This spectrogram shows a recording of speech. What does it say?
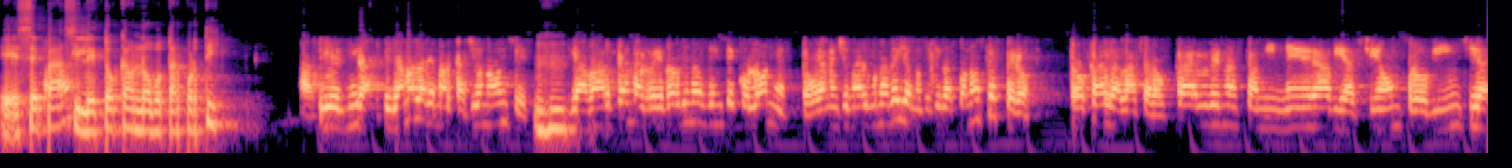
eh, sepa si le toca o no votar por ti. Así es, mira, se llama la demarcación 11 y abarcan alrededor de unas 20 colonias. Te voy a mencionar algunas de ellas, no sé si las conozcas, pero toca la Lázaro Cárdenas, Caminera, Aviación, Provincia,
